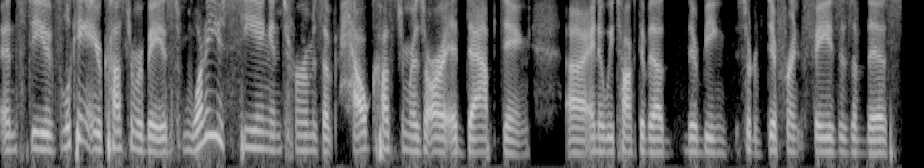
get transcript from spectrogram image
and Steve, looking at your customer base, what are you seeing in terms of how customers are adapting? Uh, I know we talked about there being sort of different phases of this,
